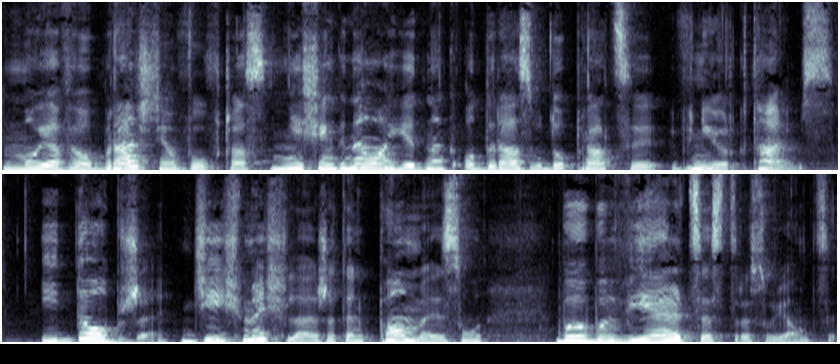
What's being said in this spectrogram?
Moja wyobraźnia wówczas nie sięgnęła jednak od razu do pracy w New York Times. I dobrze, dziś myślę, że ten pomysł byłby wielce stresujący.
